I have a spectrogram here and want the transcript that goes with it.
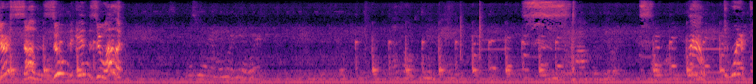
Have them do it. Wow, it worked.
